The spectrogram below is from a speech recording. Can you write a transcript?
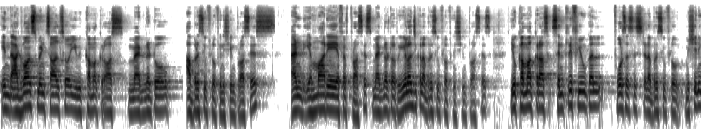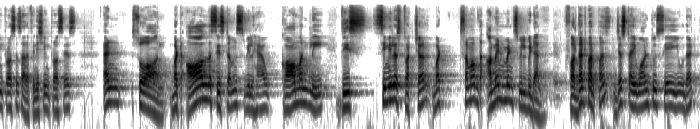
in the advancements also you come across magneto abrasive flow finishing process and MRAFF process, magneto-rheological abrasive flow finishing process. You come across centrifugal force assisted abrasive flow machining process or a finishing process and so on. But all the systems will have commonly this similar structure, but some of the amendments will be done. For that purpose, just I want to say you that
